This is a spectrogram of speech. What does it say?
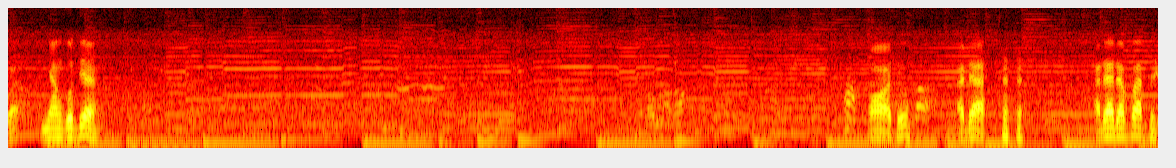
Pak, nyangkut ya? Oh, tuh ada. ada dapat.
